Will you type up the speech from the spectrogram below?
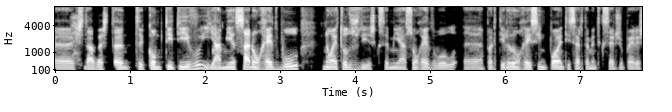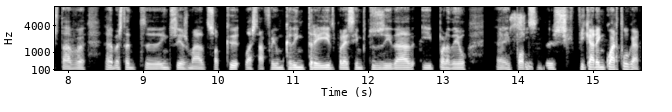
uh, que está bastante competitivo e a ameaçar um Red Bull. Não é todos os dias que se ameaça um Red Bull uh, a partir de um Racing Point e certamente que Sérgio Pérez estava bastante entusiasmado, só que lá está, foi um bocadinho traído por essa impetuosidade e perdeu a hipótese Sim. de ficar em quarto lugar.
